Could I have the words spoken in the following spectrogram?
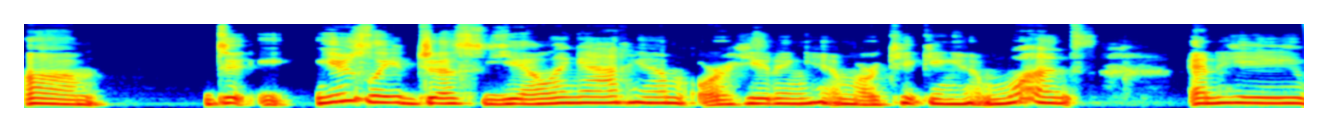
Um, usually just yelling at him or hitting him or kicking him once and he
